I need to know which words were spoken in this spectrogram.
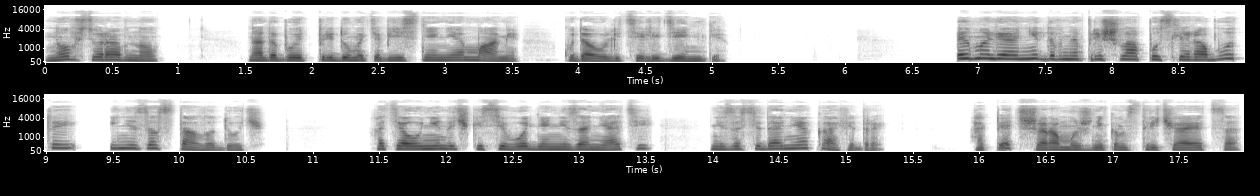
Но все равно. Надо будет придумать объяснение маме, куда улетели деньги. Эмма Леонидовна пришла после работы и не застала дочь. Хотя у Ниночки сегодня ни занятий, ни заседания кафедры. Опять шаромыжником встречается.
